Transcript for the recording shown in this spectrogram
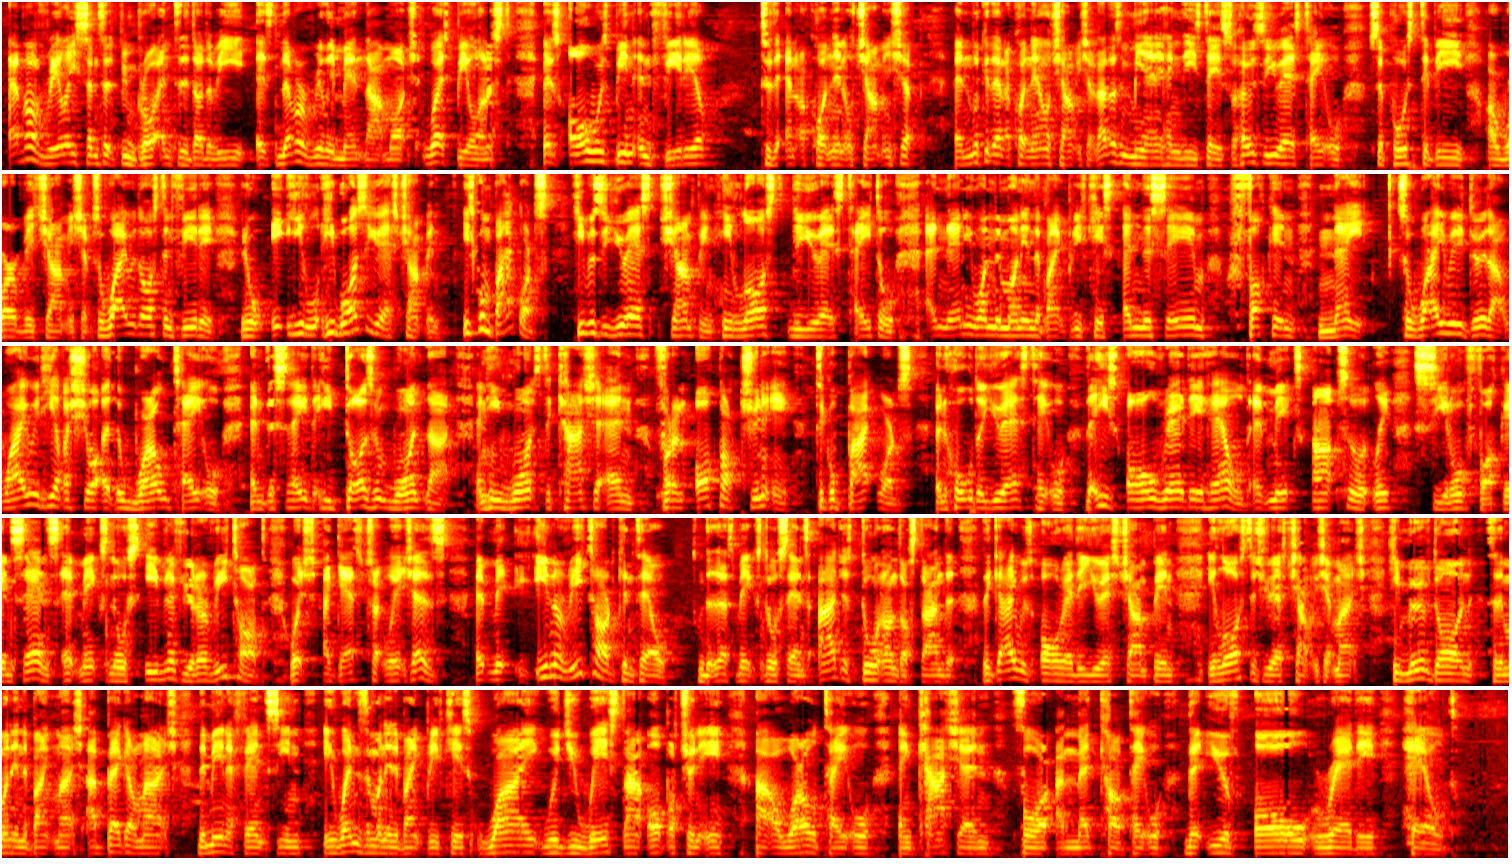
ever really since it's been brought into the WWE, it's never really meant that much. Let's be honest. It's always been inferior to the Intercontinental Championship. And look at the Intercontinental Championship. That doesn't mean anything these days. So how's the US title supposed to be a worthy championship? So why would Austin Theory, you know, he, he was a US champion. He's going backwards. He was the US champion. He lost the US title. And then he won the Money in the Bank briefcase in the same fucking night. So why would he do that? Why would he have a shot at the world title and decide that he doesn't want that and he wants to cash it in for an opportunity to go backwards and hold a US title that he's already held? It makes absolutely zero fucking sense. It makes no even if you're a retard, which I guess Triple H is. It may, even a retard can tell that this makes no sense. I just don't understand it. The guy was already US champion. He lost his US championship match. He moved on to the Money in the Bank match, a bigger match, the main event scene. He wins the Money in the Bank briefcase. Why would you waste that opportunity at a world title and cash in for a mid card title that you've already held?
